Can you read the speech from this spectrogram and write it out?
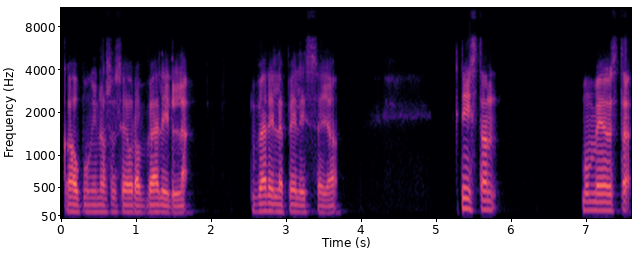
kaupungin osa seuran välillä, välillä pelissä ja Knistan mun mielestä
